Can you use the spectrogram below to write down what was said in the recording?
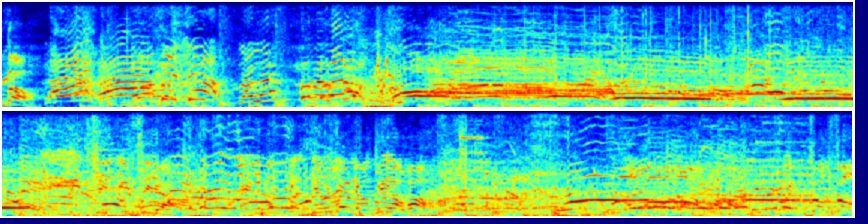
到。来，不要睡觉，来来来来哇，一起一起啊！哎，你们这你们这样聊天好不好？哦，哎，壮壮哦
